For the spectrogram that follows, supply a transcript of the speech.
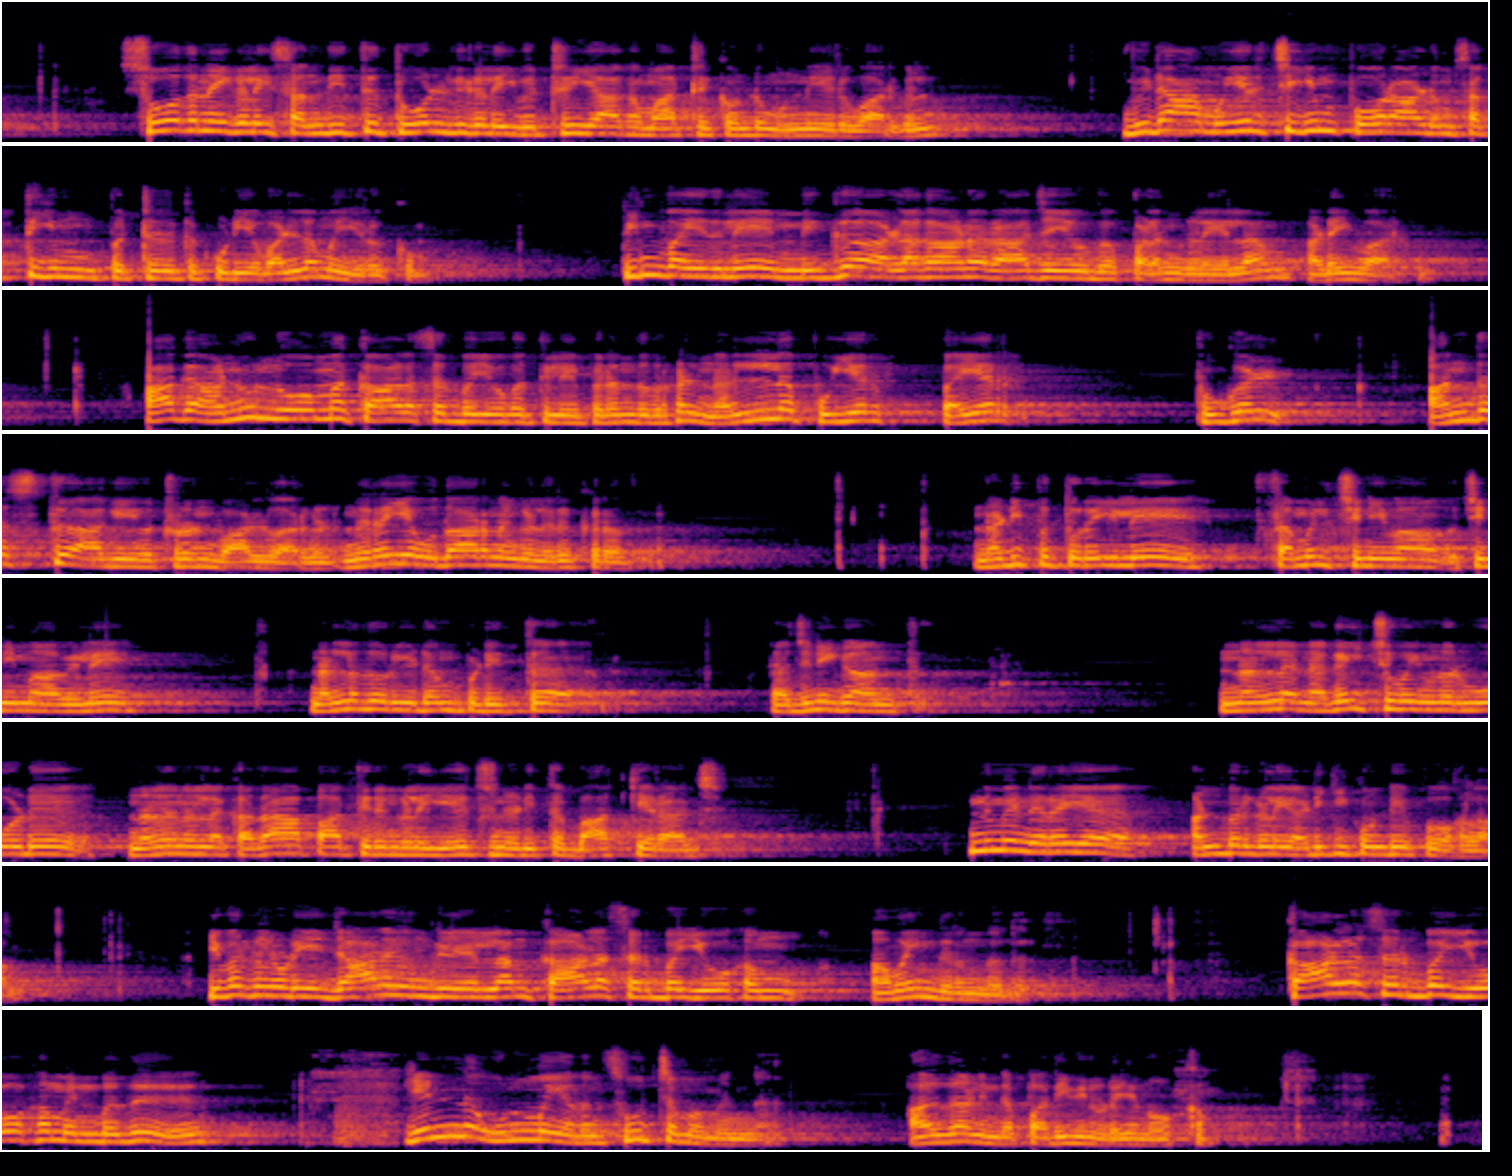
சோதனைகளை சந்தித்து தோல்விகளை வெற்றியாக மாற்றிக்கொண்டு முன்னேறுவார்கள். விடாமுயற்சியும் போராடும் சக்தியும் பெற்றிருக்கக்கூடிய வல்லமை இருக்கும். பின் வயதிலே மிக அழகான ராஜயோக பலன்களை எல்லாம் அடைவார்கள். ஆக அனுலோம காலசர்ப யோகத்திலே பிறந்தவர்கள் நல்ல புயர் பெயர் புகழ் அந்தஸ்து ஆகியவற்றுடன் வாழ்வார்கள். நிறைய உதாரணங்கள் இருக்கிறது. நடிப்பு துறையிலே தமிழ் சினிமா சினிமாவிலே நல்லதொரு இடம் பிடித்த ரஜினிகாந்த். நல்ல நகைச்சுவை உணர்வோடு நல்ல நல்ல கதாபாத்திரங்களை ஏற்று நடித்த பாக்யராஜ். இன்னுமே நிறைய அன்பர்களை அடுக்கி கொண்டே போகலாம். இவர்களுடைய ஜாதகங்கள் எல்லாம் காலசர்ப யோகம் அமைந்திருந்தது. காலசர்ப யோகம் என்பது என்ன உண்மை அதன் சூட்சமம் என்ன? அதுதான் இந்த பதிவினுடைய நோக்கம்.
